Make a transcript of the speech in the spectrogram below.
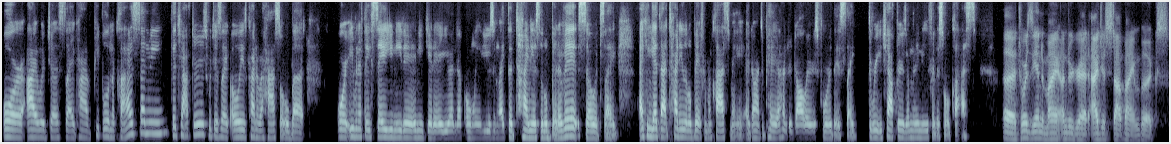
or I would just like have people in the class send me the chapters, which is like always kind of a hassle, but or even if they say you need it and you get it, you end up only using like the tiniest little bit of it. So it's like, I can get that tiny little bit from a classmate. I don't have to pay a hundred dollars for this like three chapters I'm gonna need for this whole class. Uh, towards the end of my undergrad, I just stopped buying books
